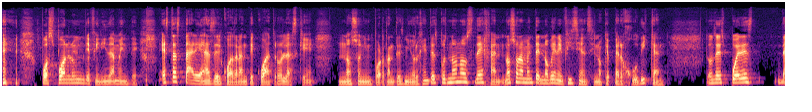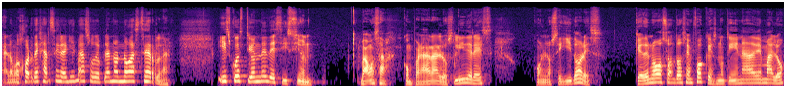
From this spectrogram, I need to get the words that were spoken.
Posponlo indefinidamente. Estas tareas del cuadrante 4, las que no son importantes ni urgentes, pues no nos dejan, no solamente no benefician, sino que perjudican. Entonces puedes a lo mejor dejarse a alguien más o de plano no hacerla. Y es cuestión de decisión. Vamos a comparar a los líderes con los seguidores. Que de nuevo son dos enfoques, no tiene nada de malo,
